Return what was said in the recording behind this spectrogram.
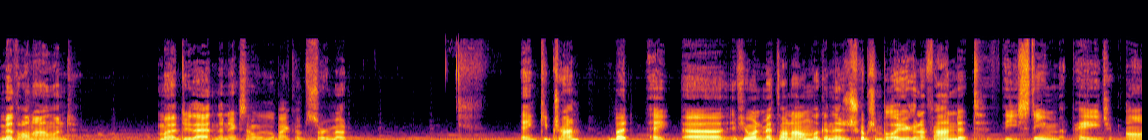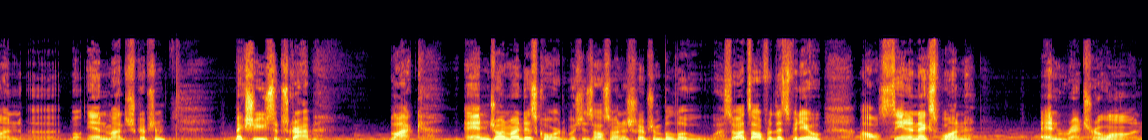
Mython Island, I'm gonna do that, and the next time I'm gonna go back up to story mode and keep trying. But hey, uh, if you want Mython Island, look in the description below. You're gonna find it, the Steam page on, uh, well, in my description. Make sure you subscribe, like, and join my Discord, which is also in the description below. So that's all for this video. I'll see you in the next one, and retro on.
